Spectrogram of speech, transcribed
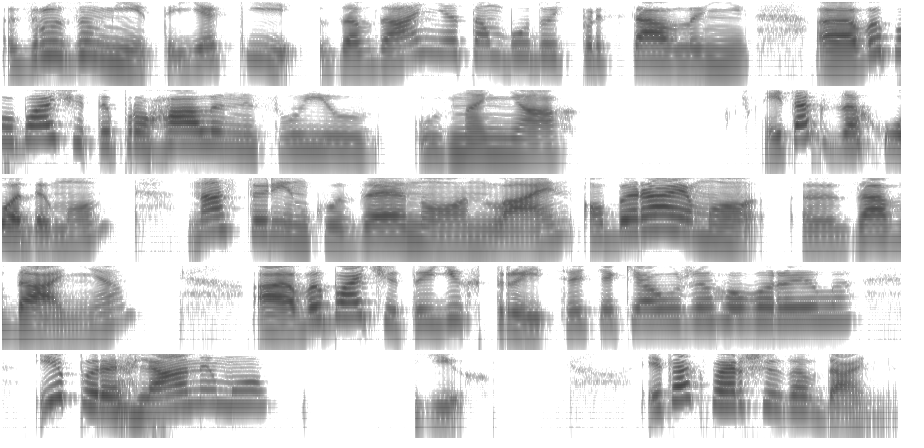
зрозуміти, які завдання там будуть представлені. Е, ви побачите прогалини свої у, знаннях. І так, заходимо на сторінку ЗНО онлайн, обираємо е, завдання. Ви бачите, їх 30, як я вже говорила, і переглянемо їх. І так, перше завдання.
